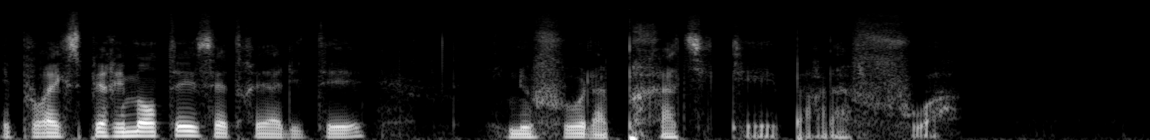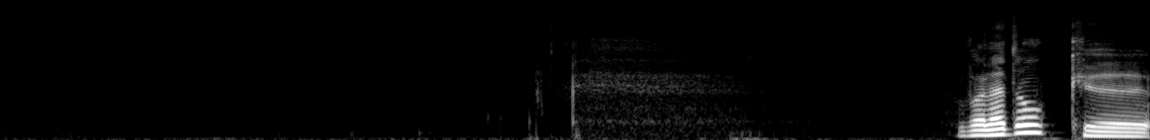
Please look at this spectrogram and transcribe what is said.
Et pour expérimenter cette réalité, il nous faut la pratiquer par la foi. Voilà donc, euh,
